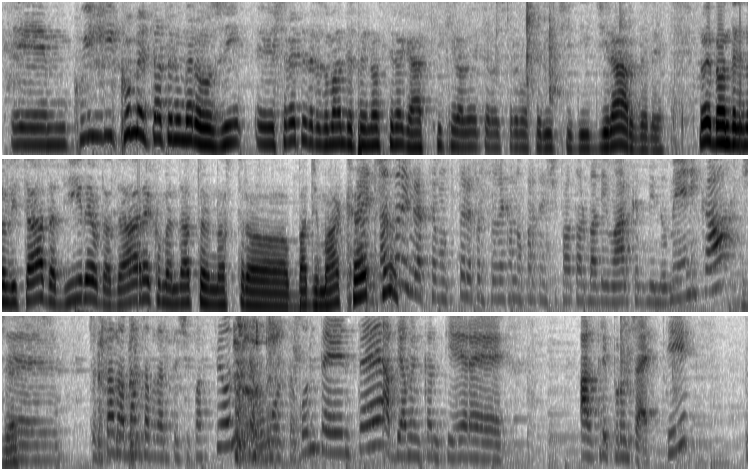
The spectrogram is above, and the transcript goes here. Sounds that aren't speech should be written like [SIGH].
Ehm, quindi commentate numerosi e se avete delle domande per i nostri ragazzi chiaramente noi saremo felici di girarvele. Noi abbiamo delle novità da dire o da dare, come è andato il nostro Beh, market. intanto ringraziamo tutte le persone che hanno partecipato al Buddy Market di domenica. C'è, Yes. c'è stata molta partecipazione, siamo molto contente. Abbiamo in cantiere altri progetti.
